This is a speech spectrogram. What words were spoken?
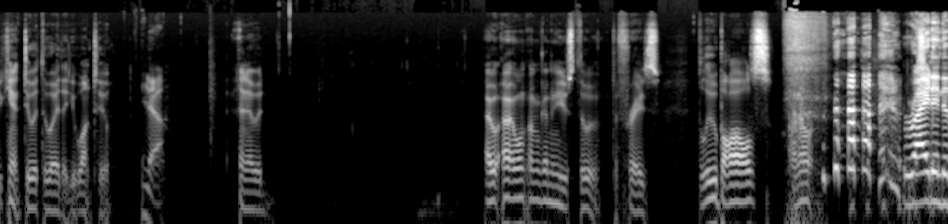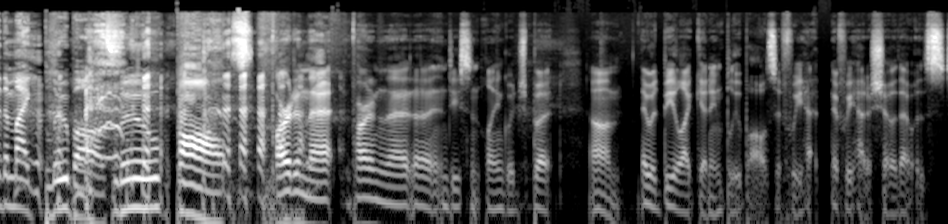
you can't do it the way that you want to. Yeah. And it would I, I am going to use the the phrase blue balls. I don't right into the mic, blue balls. Blue balls. pardon that pardon that uh, indecent language but um it would be like getting blue balls if we had if we had a show that was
